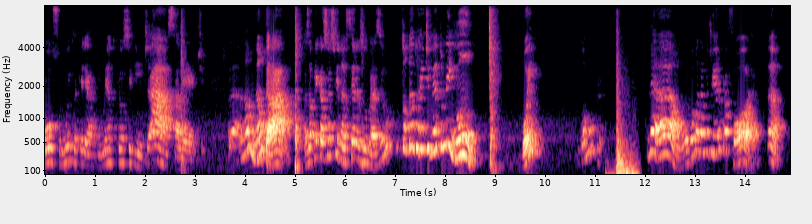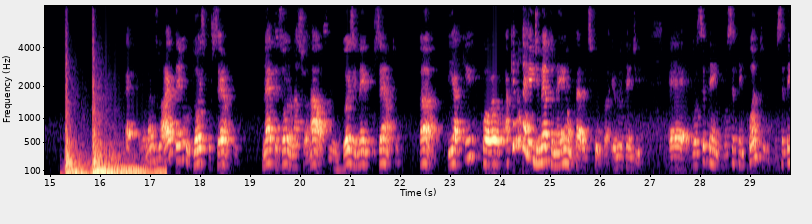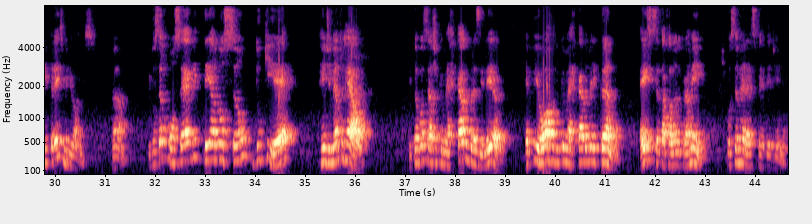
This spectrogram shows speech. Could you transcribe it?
ouço muito aquele argumento que é o seguinte: ah, Salete, não, não dá. As aplicações financeiras no Brasil não estão dando rendimento nenhum. Oi? Como? Não, eu vou mandar meu dinheiro para fora. Ah. É, pelo menos lá eu tenho 2%, né? Tesouro Nacional, Sim. 2,5%. Ah, e aqui, qual é o... Aqui não tem rendimento nenhum. Pera, desculpa, eu não entendi. É, você, tem, você tem quanto? Você tem 3 milhões. Ah, e você não consegue ter a noção do que é rendimento real. Então você acha que o mercado brasileiro é pior do que o mercado americano. É isso que você está falando para mim? Você merece perder dinheiro.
